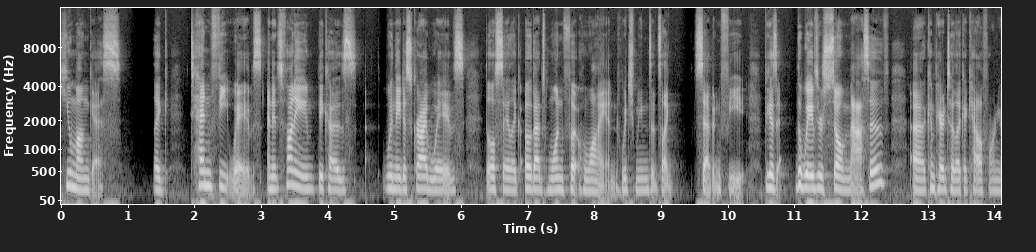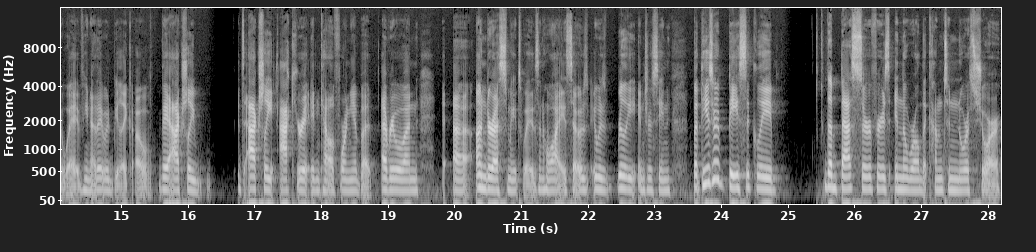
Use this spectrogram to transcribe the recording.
humongous, like 10 feet waves. And it's funny because when they describe waves, they'll say like, "Oh, that's one foot Hawaiian," which means it's like seven feet because the waves are so massive uh, compared to like a California wave. You know, they would be like, "Oh, they actually." It's actually accurate in California, but everyone uh, underestimates waves in Hawaii. So it was, it was really interesting. But these are basically the best surfers in the world that come to North Shore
